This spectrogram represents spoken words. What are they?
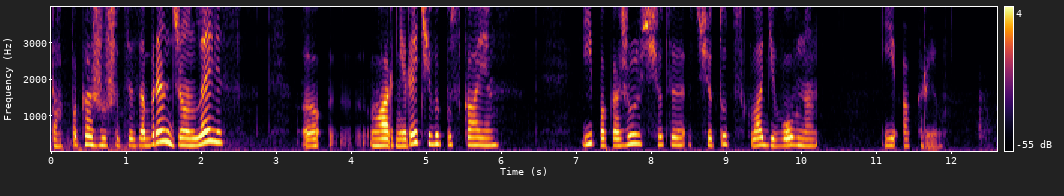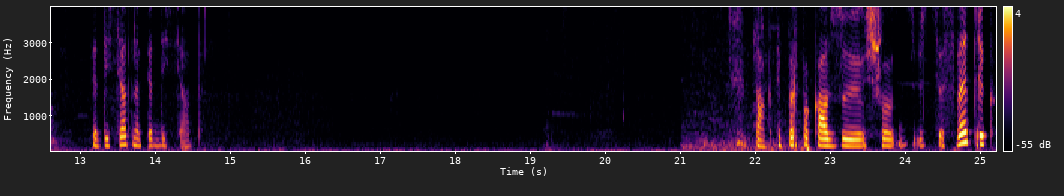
Так, покажу, що це за бренд Джон Левіс. Е, Гарні речі випускає. І покажу, що, це, що тут в складі вовна і акрил 50 на 50. Так, тепер показую, що це светрик.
